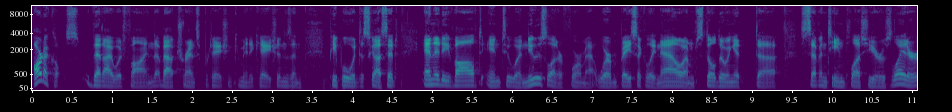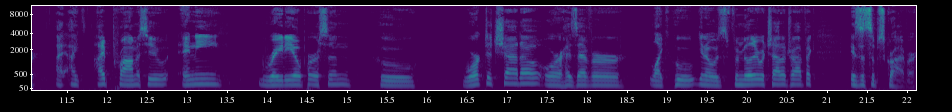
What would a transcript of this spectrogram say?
articles that I would find about transportation communications, and people would discuss it. And it evolved into a newsletter format where basically now I'm still doing it uh, 17 plus years later. I, I, I promise you, any radio person who worked at Shadow or has ever like who you know is familiar with Shadow Traffic is a subscriber.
